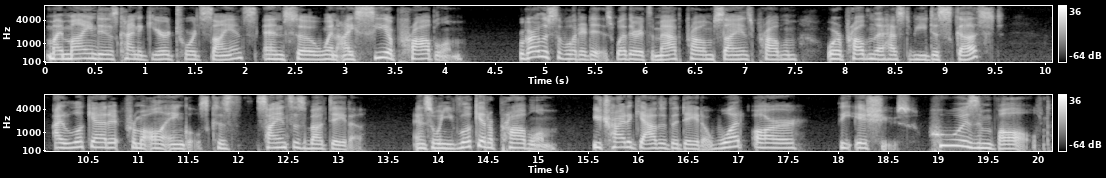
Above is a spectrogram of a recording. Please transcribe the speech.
my mind is kind of geared towards science. And so when I see a problem, regardless of what it is, whether it's a math problem, science problem, or a problem that has to be discussed, I look at it from all angles because science is about data. And so when you look at a problem, you try to gather the data. What are the issues? Who is involved?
